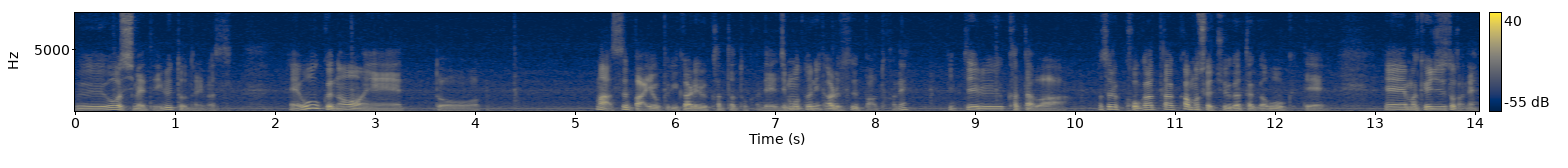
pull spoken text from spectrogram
を占めているとなります。えー多くのえーっとまあスーパーよく行かれる方とかで地元にあるスーパーとかね行ってる方はそれ小型かもしくは中型が多くて、えーまあ、休日とかね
